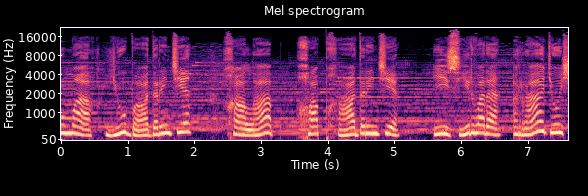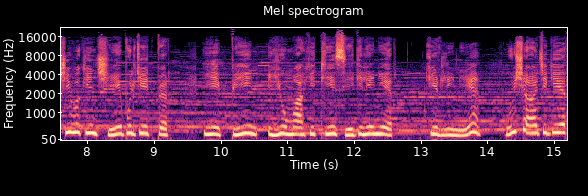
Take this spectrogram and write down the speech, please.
Юмақ юбадырынче, халап хапхадырынче. Изир вара радио шивыкенче бүлдетпір. Еппин юмах итлесе келенер. Кирлине уша дегер.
